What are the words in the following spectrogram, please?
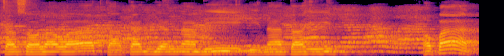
Casolawat ka kanjeng nabi dina tahiyat opat.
